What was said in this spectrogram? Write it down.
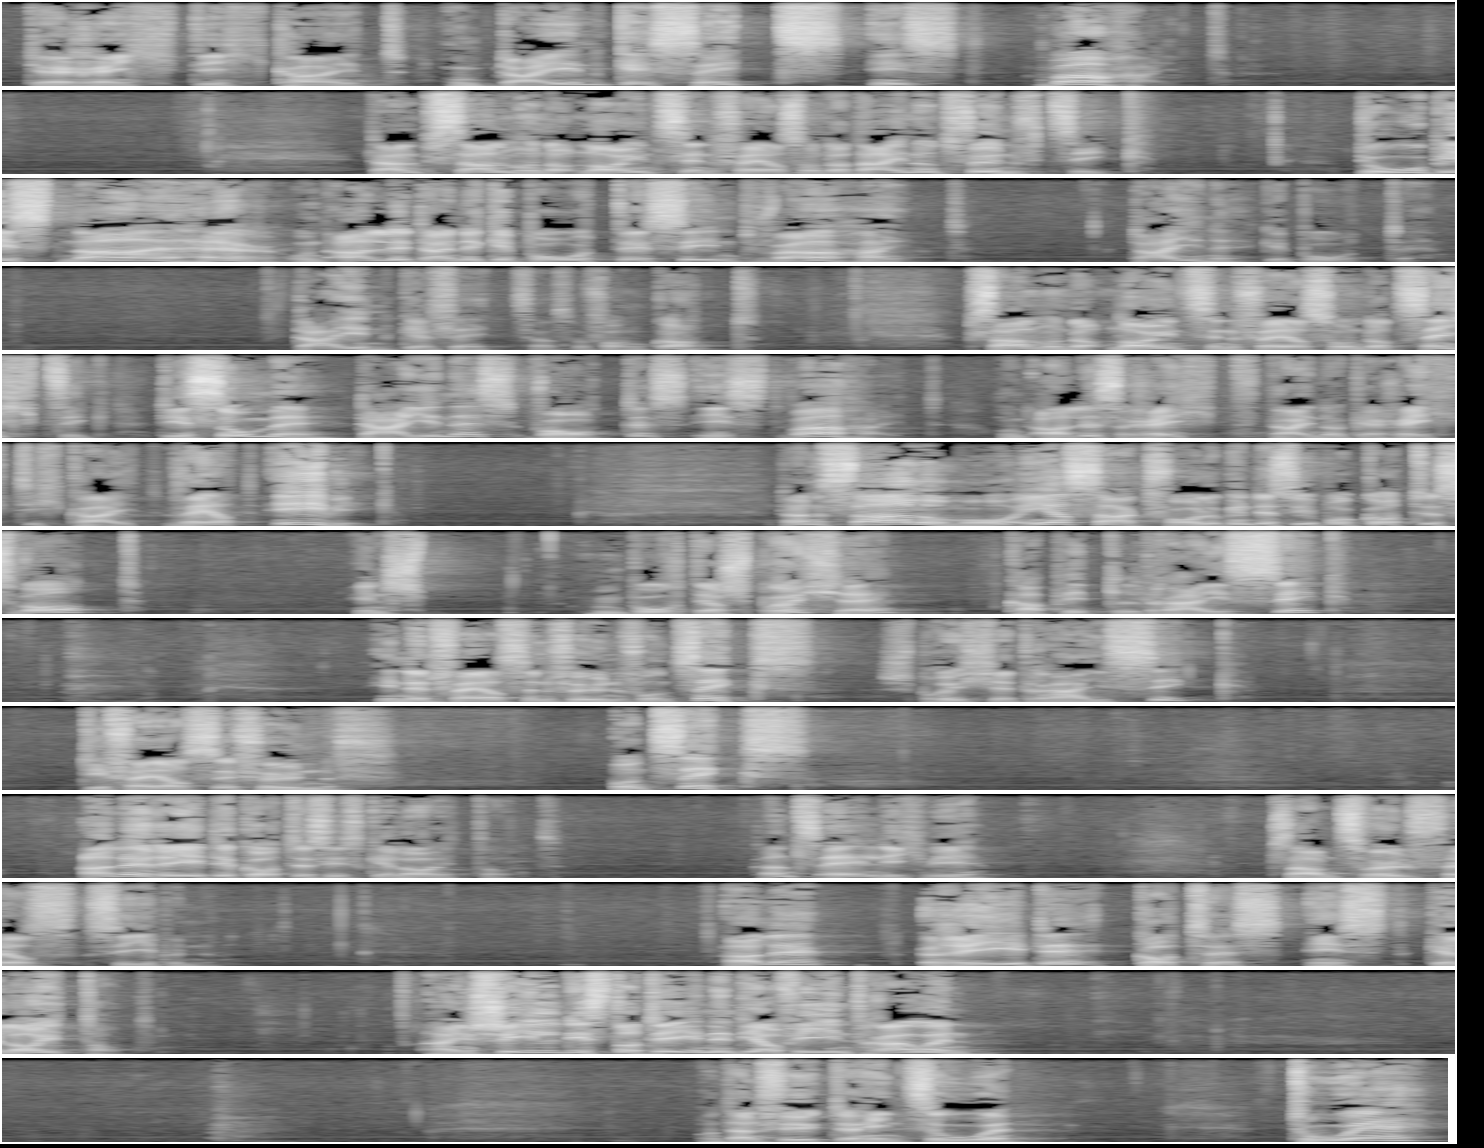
Gerechtigkeit und dein Gesetz ist Wahrheit. Dann Psalm 119, Vers 151. Du bist nahe Herr und alle deine Gebote sind Wahrheit. Deine Gebote. Dein Gesetz, also von Gott. Psalm 119, Vers 160. Die Summe deines Wortes ist Wahrheit und alles Recht deiner Gerechtigkeit währt ewig. Dann Salomo, er sagt Folgendes über Gottes Wort im Buch der Sprüche, Kapitel 30, in den Versen 5 und 6. Sprüche 30, die Verse 5 und 6. Alle Rede Gottes ist geläutert. Ganz ähnlich wie Psalm 12, Vers 7. Alle Rede Gottes ist geläutert. Ein Schild ist er denen, die auf ihn trauen. Und dann fügt er hinzu, tue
